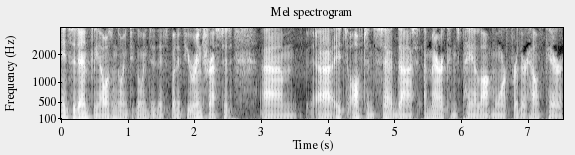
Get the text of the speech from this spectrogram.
incidentally, I wasn't going to go into this, but if you're interested, um, uh, it's often said that Americans pay a lot more for their healthcare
